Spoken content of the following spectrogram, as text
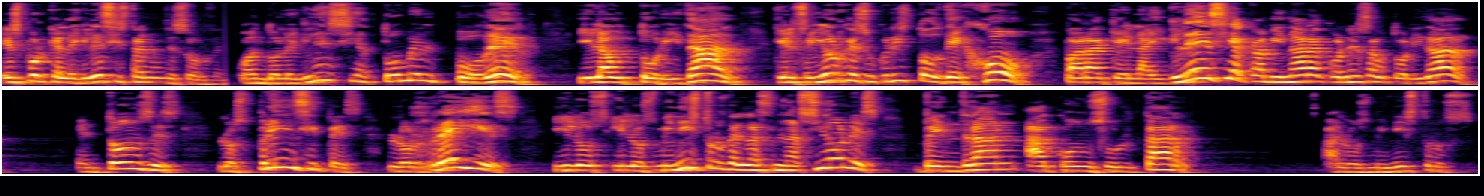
es porque la iglesia está en un desorden. Cuando la iglesia toma el poder y la autoridad que el Señor Jesucristo dejó para que la iglesia caminara con esa autoridad, entonces los príncipes, los reyes y los, y los ministros de las naciones vendrán a consultar a los ministros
